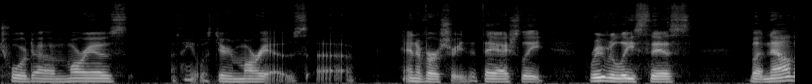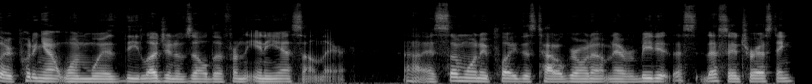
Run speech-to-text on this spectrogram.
toward uh, Mario's. I think it was during Mario's uh, anniversary that they actually re-released this. But now they're putting out one with the Legend of Zelda from the NES on there. Uh, as someone who played this title growing up and never beat it, that's that's interesting.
